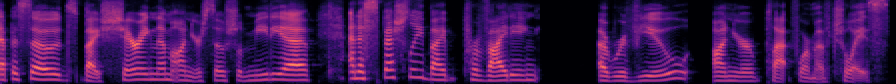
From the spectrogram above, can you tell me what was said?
episodes, by sharing them on your social media, and especially by providing a review on your platform of choice.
